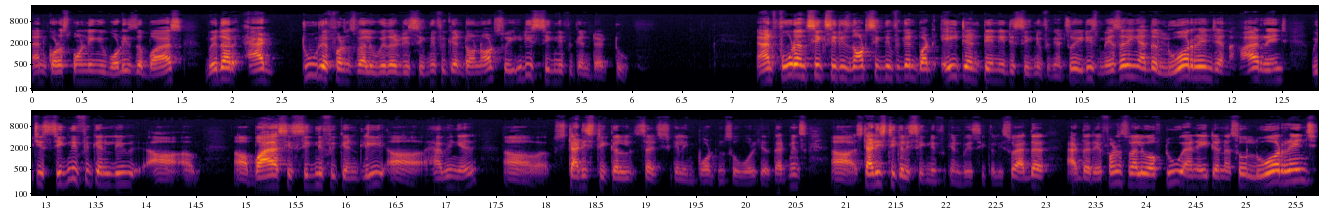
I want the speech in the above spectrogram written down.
and correspondingly what is the bias whether at 2 reference value whether it is significant or not. So, it is significant at 2 and 4 and 6 it is not significant, but 8 and 10 it is significant. So, it is measuring at the lower range and higher range which is significantly uh, bias is significantly uh, having a uh, statistical statistical importance over here that means uh, statistically significant basically. So, at the at the reference value of 2 and 8 and so lower range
